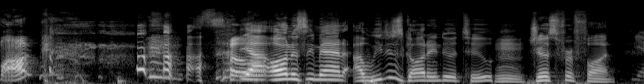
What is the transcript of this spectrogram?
fuck?" So Yeah, honestly, man, uh, we just got into it too, Mm. just for fun, Yeah.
